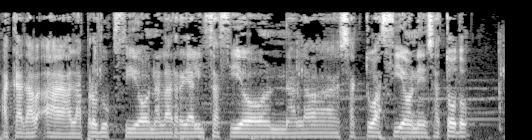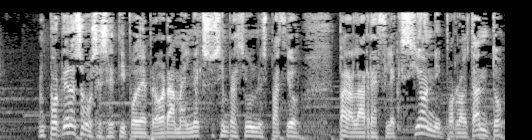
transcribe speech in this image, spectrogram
a cada, a la producción, a la realización, a las actuaciones, a todo ¿Por qué no somos ese tipo de programa? El Nexo siempre ha sido un espacio para la reflexión y por lo tanto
